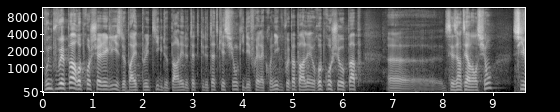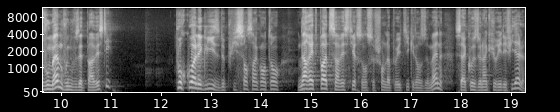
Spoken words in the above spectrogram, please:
Vous ne pouvez pas reprocher à l'Église de parler de politique, de parler de, de tas de questions qui défraient la chronique. Vous ne pouvez pas parler, reprocher au pape ses interventions si vous-même, vous ne vous êtes pas investi Pourquoi l'Église, depuis 150 ans, n'arrête pas de s'investir dans ce champ de la politique et dans ce domaine? C'est à cause de l'incurie des fidèles.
